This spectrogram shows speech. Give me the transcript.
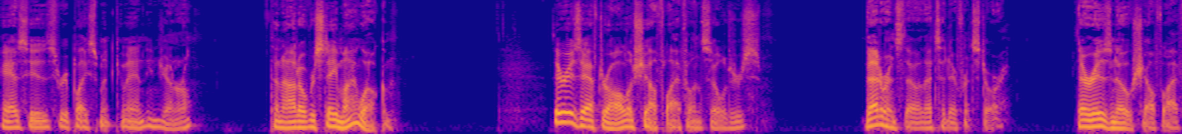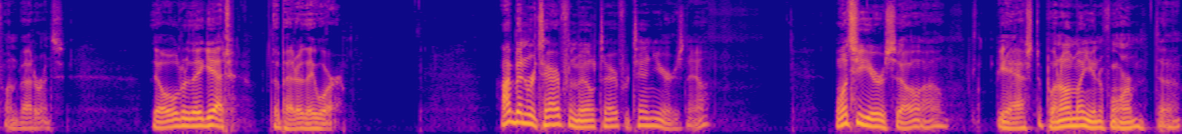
as his replacement commanding general, to not overstay my welcome. There is, after all, a shelf life on soldiers. Veterans, though, that's a different story. There is no shelf life on veterans. The older they get, the better they were. I've been retired from the military for 10 years now. Once a year or so, I'll be asked to put on my uniform to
